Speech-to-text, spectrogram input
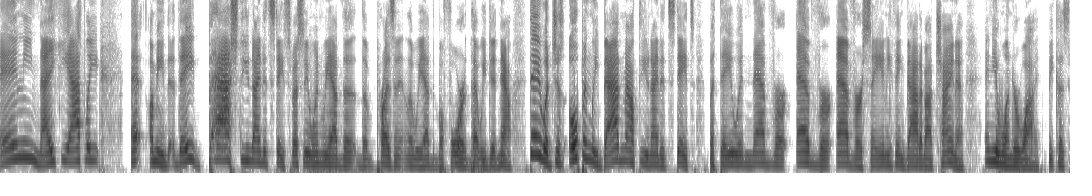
any Nike athlete Eh, I mean, they bashed the United States, especially when we had the the president that we had before that we did now. They would just openly badmouth the United States, but they would never, ever, ever say anything bad about China. And you wonder why? Because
